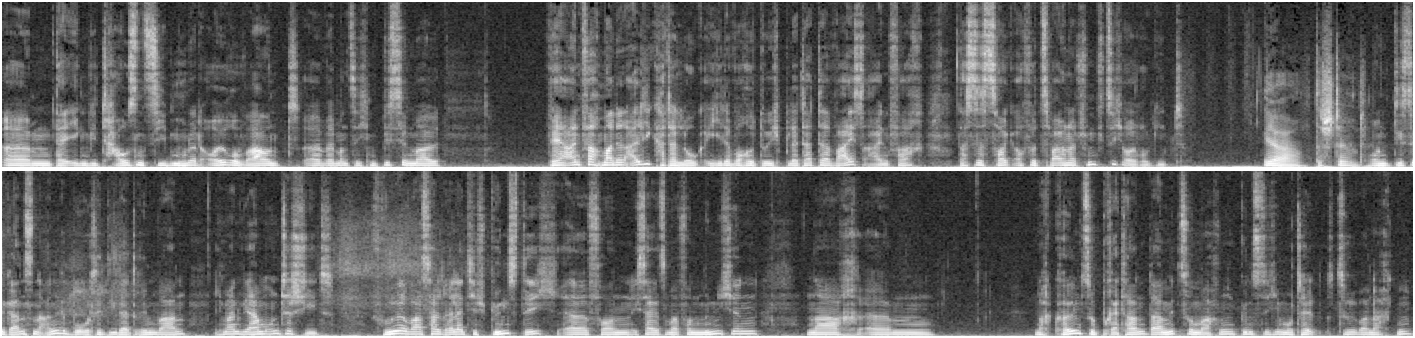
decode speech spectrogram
ähm, der irgendwie 1700 Euro war und äh, wenn man sich ein bisschen mal, wer einfach mal den Aldi-Katalog jede Woche durchblättert, der weiß einfach, dass es das Zeug auch für 250 Euro gibt. Ja, das stimmt. Und diese ganzen Angebote, die da drin waren, ich meine, wir haben einen Unterschied. Früher war es halt relativ günstig, äh, von, ich sage jetzt mal, von München nach, ähm, nach Köln zu brettern, da mitzumachen, günstig im Hotel zu übernachten.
